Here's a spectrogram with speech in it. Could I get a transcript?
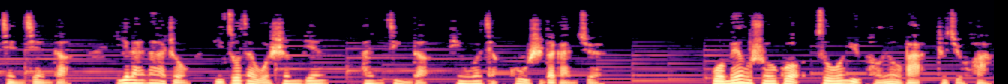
渐渐的，依赖那种你坐在我身边，安静的听我讲故事的感觉。我没有说过“做我女朋友吧”这句话，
